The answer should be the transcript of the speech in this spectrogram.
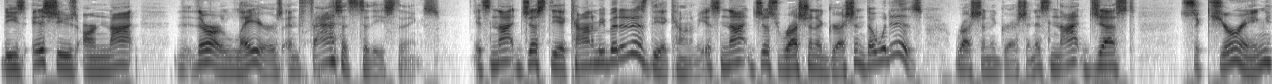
these issues are not. There are layers and facets to these things. It's not just the economy, but it is the economy. It's not just Russian aggression, though it is Russian aggression. It's not just securing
